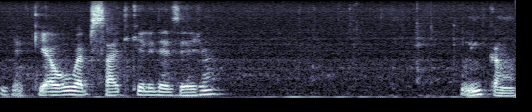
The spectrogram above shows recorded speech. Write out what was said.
E aqui é o website que ele deseja linkar.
